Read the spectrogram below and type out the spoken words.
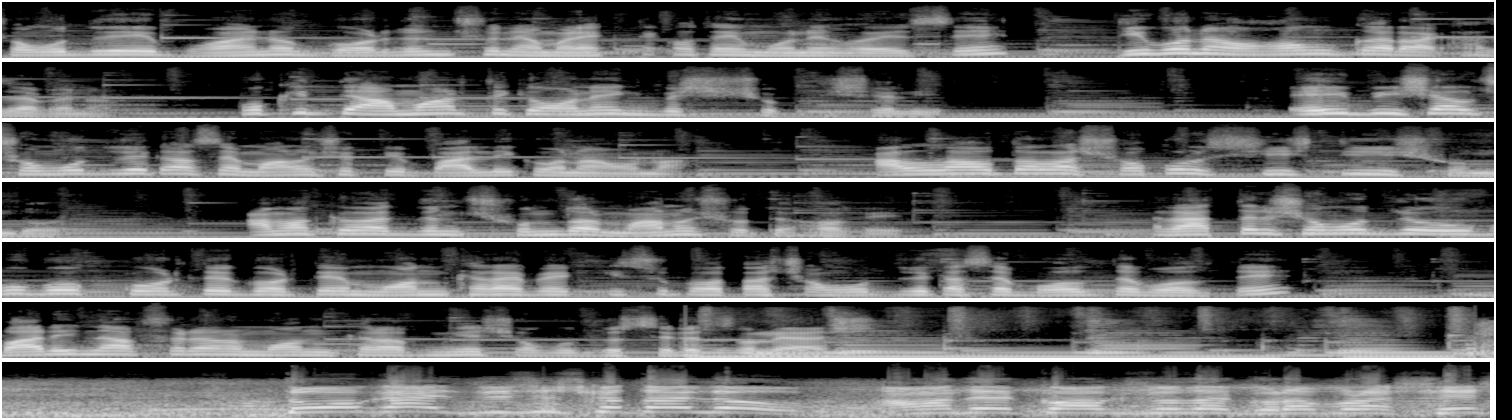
সমুদ্রের এই ভয়ানক গর্জন শুনে আমার একটা কথাই মনে হয়েছে, জীবনে অহংকার রাখা যাবে না। প্রকৃতি আমার থেকে অনেক বেশি শক্তিশালী। এই বিশাল সমুদ্রের কাছে মানুষ একটি বালিকণাও না। আল্লাহ তালা সকল সৃষ্টিই সুন্দর। আমাকেও একজন সুন্দর মানুষ হতে হবে। রাতের সমুদ্র উপভোগ করতে করতে মন খারাপের কিছু কথা সমুদ্রের কাছে বলতে বলতে বাড়ি না ফেরার মন খারাপ নিয়ে সমুদ্র ছেড়ে চলে আসি। তো গাইজ বিশেষ কথা হলো, আমাদের কক্সবাজার ঘোরাফোরা শেষ,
